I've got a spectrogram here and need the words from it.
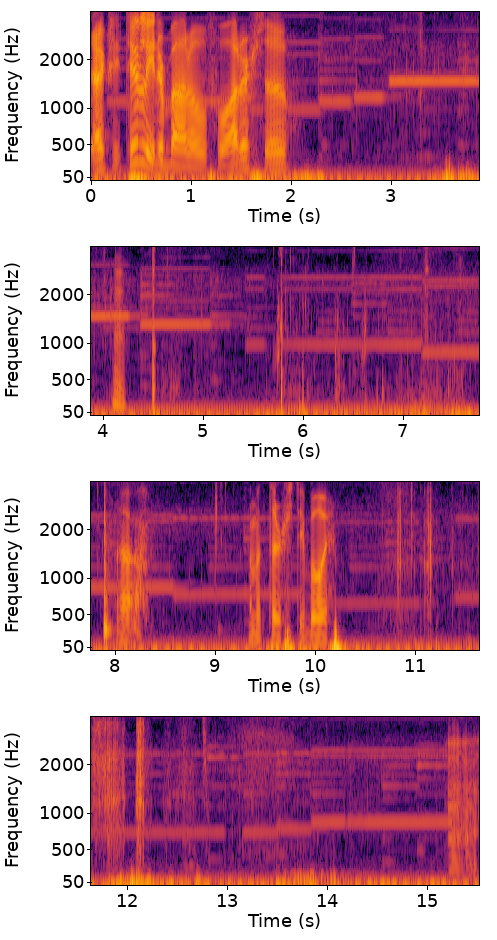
Actually, two liter bottle of water, so. Hmm. Ah. I'm a thirsty boy. Alright,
